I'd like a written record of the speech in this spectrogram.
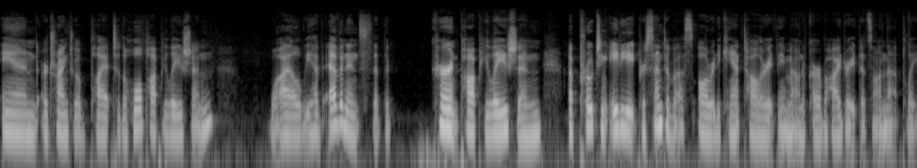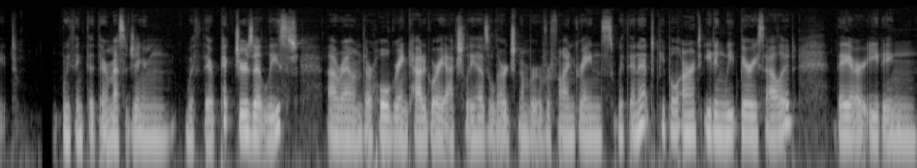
and are trying to apply it to the whole population while we have evidence that the current population, approaching 88% of us, already can't tolerate the amount of carbohydrate that's on that plate. We think that their messaging, with their pictures at least, around their whole grain category actually has a large number of refined grains within it. People aren't eating wheat berry salad. They are eating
